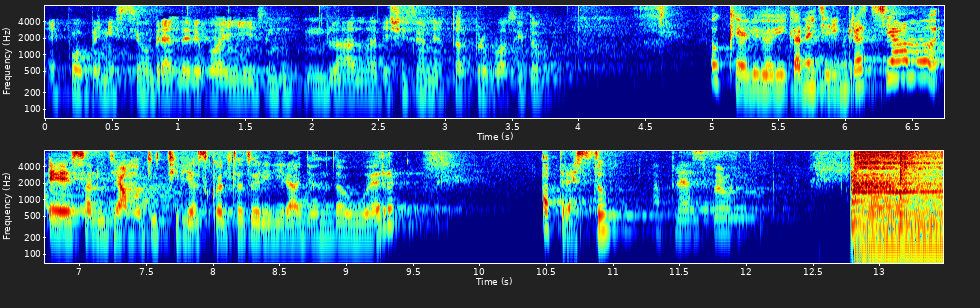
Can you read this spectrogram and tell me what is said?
e, può benissimo prendere poi la, la decisione a tal proposito. Ok Ludovica, noi ti ringraziamo e salutiamo tutti gli ascoltatori di Radio Onda. A presto. A presto.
